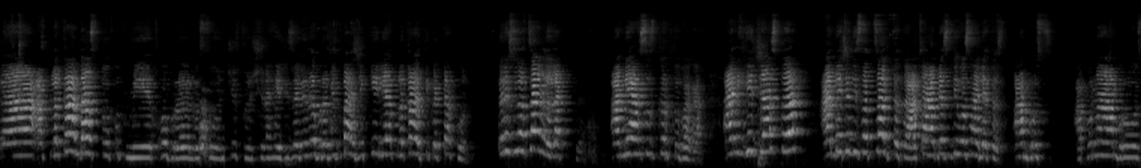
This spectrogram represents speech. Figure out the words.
आपला कांदा असतो कोथमीर खोबरं लसूण चिसून शिरा ह्याची जरी रबरबीत भाजी केली आपलं काळ तिखट टाकून तरी सुद्धा चांगलं लागतं. आम्ही असंच करतो बघा. आणि हे जास्त आंब्याच्या दिवसात चालतं का आता आंब्याचे दिवस आलेतच. आंबरूस आपण आंबरूस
